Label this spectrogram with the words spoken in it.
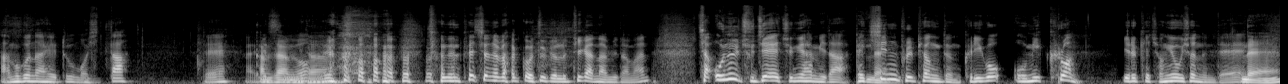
아무거나 해도 멋있다. 네, 알겠어요. 감사합니다. 네. 저는 패션을 바꿔도 별로 티가 안 납니다만. 자, 오늘 주제 중요합니다. 백신 네. 불평등 그리고 오미크론 이렇게 정해 오셨는데 네.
